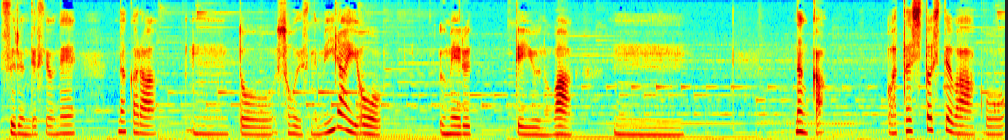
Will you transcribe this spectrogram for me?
するんですよねだからうんとそうですね未来を埋めるっていうのはうんなんか私としてはこ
